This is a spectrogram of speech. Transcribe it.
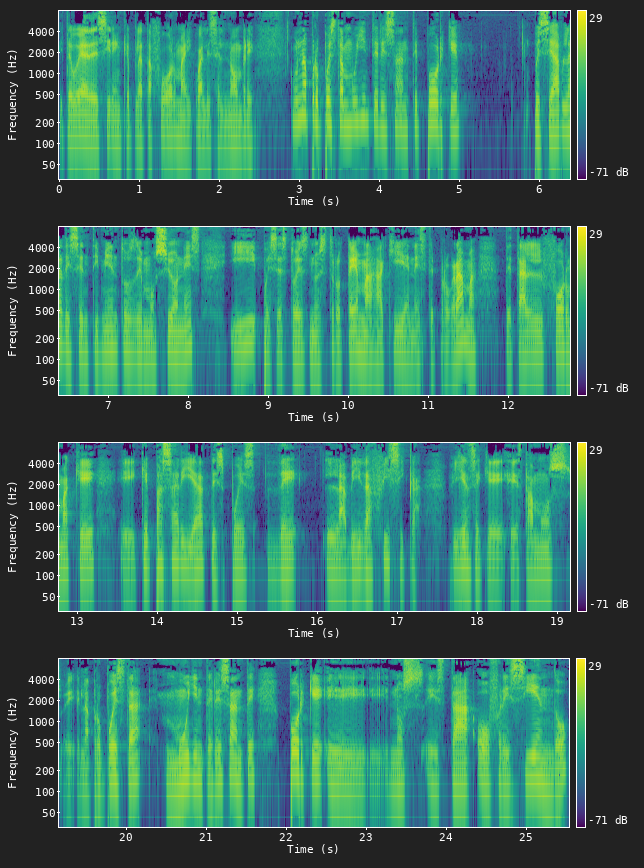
Y te voy a decir en qué plataforma y cuál es el nombre. Una propuesta muy interesante porque pues se habla de sentimientos, de emociones y pues esto es nuestro tema aquí en este programa, de tal forma que eh, qué pasaría después de la vida física. Fíjense que estamos, eh, la propuesta muy interesante porque eh, nos está ofreciendo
